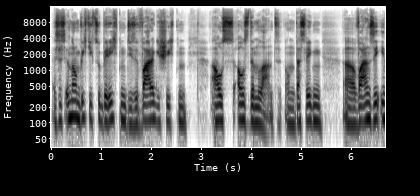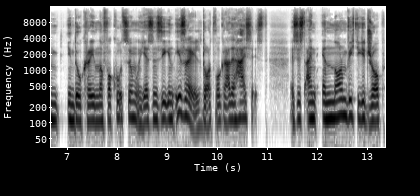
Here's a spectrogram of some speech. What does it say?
Es ist enorm wichtig zu berichten, diese wahre Geschichten aus, aus dem Land. Und deswegen äh, waren sie in, in der Ukraine noch vor kurzem und jetzt sind sie in Israel, dort, wo gerade heiß ist. Es ist ein enorm wichtiger Job,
